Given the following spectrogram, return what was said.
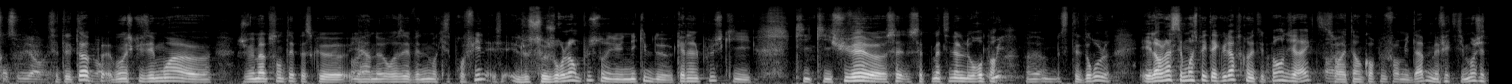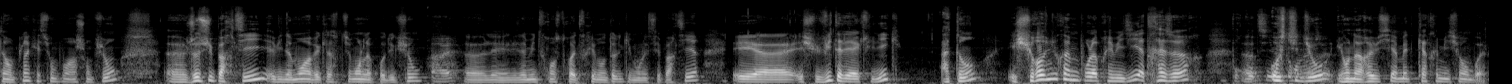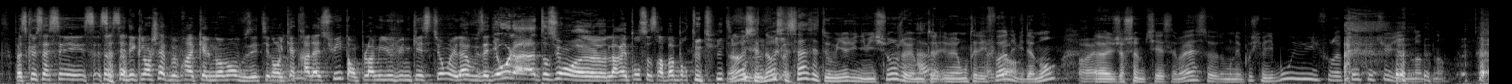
C'était top. Bon, excusez-moi, euh, je vais m'absenter parce qu'il y a un heureux événement qui se profile. Et, le- ce jour-là, en plus, on a eu une équipe de Canal Plus qui, qui, qui suivait euh, ce- cette matinale d'Europe 1. Oui. Euh, C'était drôle. Et alors là, c'est moins spectaculaire parce qu'on n'était pas en direct. Ça aurait été encore plus formidable. Mais effectivement, j'étais en plein question pour un champion. Euh, je suis parti, évidemment, avec l'assentiment de la production. Ah ouais. Euh, les, les amis de France 3 et de Fremantle qui m'ont laissé partir. Et, euh, et je suis vite allé à la clinique, à temps, et je suis revenu quand même pour l'après-midi à 13h Pour euh, au studio, et on a réussi à mettre quatre émissions en boîte. Parce que ça s'est déclenché à peu près à quel moment Vous étiez dans le 4 à la suite, en plein milieu d'une question, et là vous avez dit Oh là, attention, euh, la réponse ce sera pas pour tout de suite. Non, c'est ça, c'était au milieu d'une émission, j'avais mon, Ah tél- ouais. mon téléphone évidemment, Ouais. Euh, j'ai reçu un petit SMS de mon épouse qui m'a dit bon il faudrait peut-être que tu viennes maintenant.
